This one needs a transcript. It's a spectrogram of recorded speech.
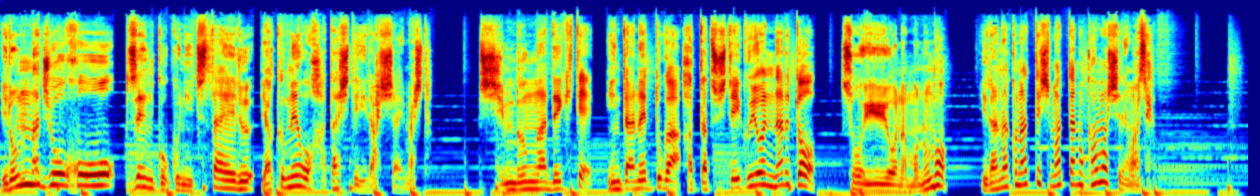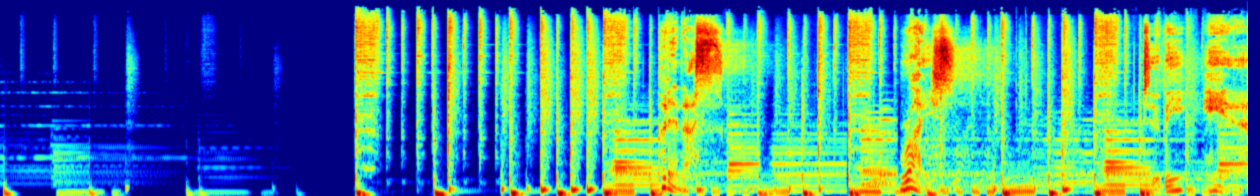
いろんな情報を全国に伝える役目を果たしていらっしゃいました。新聞ができてインターネットが発達していくようになるとそういうようなものもいらなくなってしまったのかもしれません。Put in us. Rice. To be here.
